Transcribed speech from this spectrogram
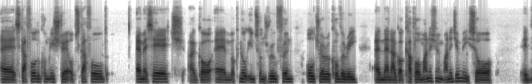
uh, scaffolding company straight up scaffold, MSH. I got um, McNulty and Sons roofing, Ultra Recovery, and then I got Capo Management managing me. So it,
